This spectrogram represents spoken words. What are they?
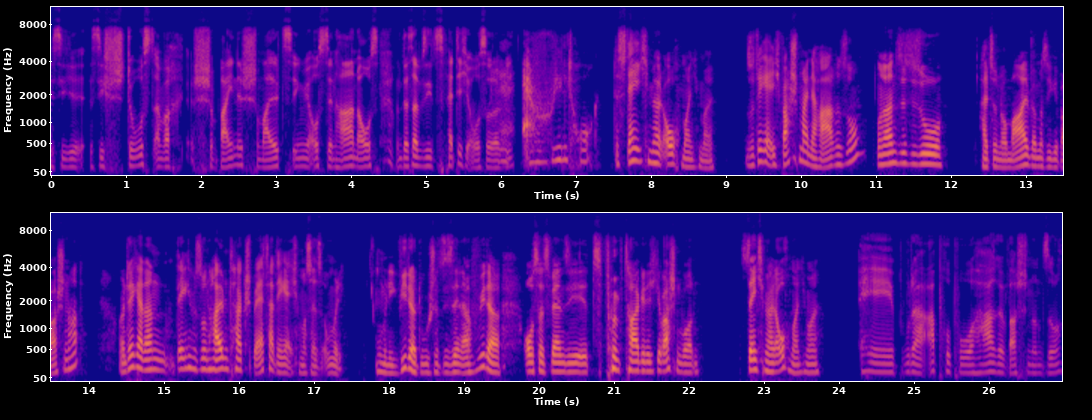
Sie, sie stoßt einfach Schweineschmalz irgendwie aus den Haaren aus und deshalb sieht's fettig aus, oder wie? Äh, Real Talk. Das denke ich mir halt auch manchmal. So, Digga, ich wasche meine Haare so und dann sind sie so halt so normal, wenn man sie gewaschen hat. Und Digga, dann denke ich mir so einen halben Tag später, Digga, ich muss jetzt unbedingt, unbedingt wieder duschen. Sie sehen einfach wieder aus, als wären sie jetzt fünf Tage nicht gewaschen worden. Das denke ich mir halt auch manchmal. Ey, Bruder, apropos Haare waschen und so.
